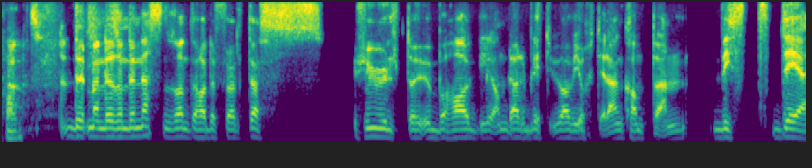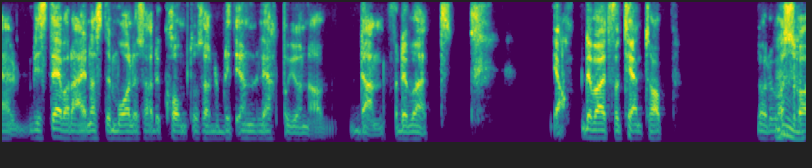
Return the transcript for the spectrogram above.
kvalmt. Ja. men det er, sånn, det er nesten sånn at det hadde føltes hult og ubehagelig om det hadde blitt uavgjort i den kampen. Hvis det, hvis det var det eneste målet som hadde kommet, og så hadde det blitt annullert pga. den. For det var et ja, det var et fortjent tap når det var så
